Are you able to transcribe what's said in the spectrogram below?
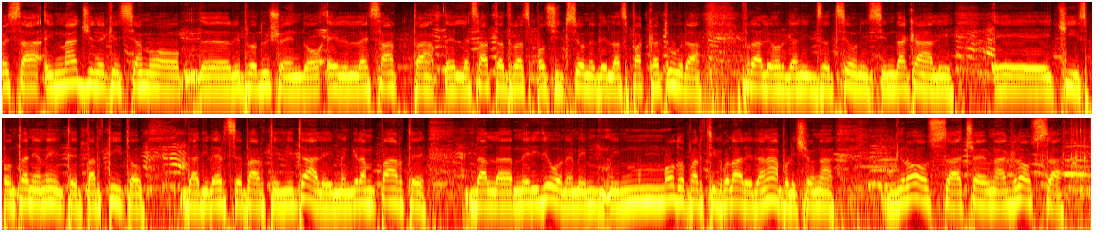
questa immagine che stiamo eh, riproducendo è l'esatta trasposizione della spaccatura fra le organizzazioni sindacali e chi spontaneamente è partito da diverse parti d'Italia, in gran parte dal meridione, in modo particolare da Napoli. C'è una grossa, una grossa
